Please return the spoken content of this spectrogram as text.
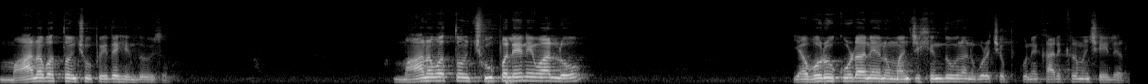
మానవత్వం చూపేదే హిందూయిజం. మానవత్వం చూపలేని వాళ్ళు ఎవరూ కూడా నేను మంచి హిందువునని కూడా చెప్పుకునే కార్యక్రమం చేయలేరు.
